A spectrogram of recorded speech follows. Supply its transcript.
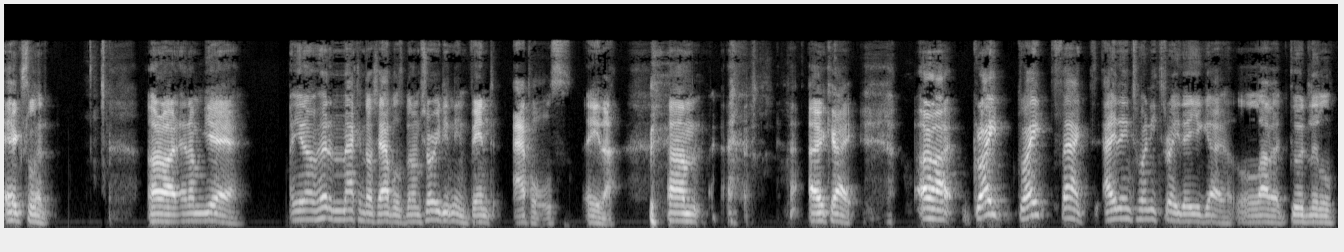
Excellent. All right. And I'm, um, yeah. You know, I've heard of Macintosh apples, but I'm sure he didn't invent apples either. um, okay. All right. Great, great fact. 1823. There you go. Love it. Good little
